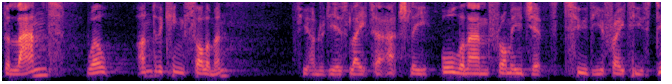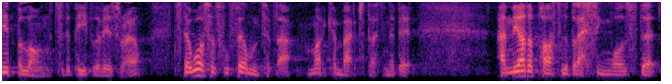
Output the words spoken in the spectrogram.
The land, well, under the King Solomon, a few hundred years later, actually, all the land from Egypt to the Euphrates did belong to the people of Israel. So there was a fulfillment of that. I might come back to that in a bit. And the other part of the blessing was that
